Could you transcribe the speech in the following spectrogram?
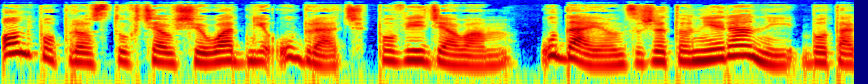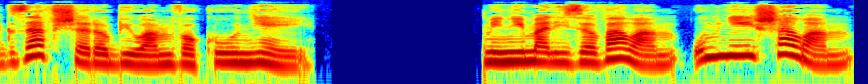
On po prostu chciał się ładnie ubrać, powiedziałam, udając, że to nie rani, bo tak zawsze robiłam wokół niej. Minimalizowałam, umniejszałam,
